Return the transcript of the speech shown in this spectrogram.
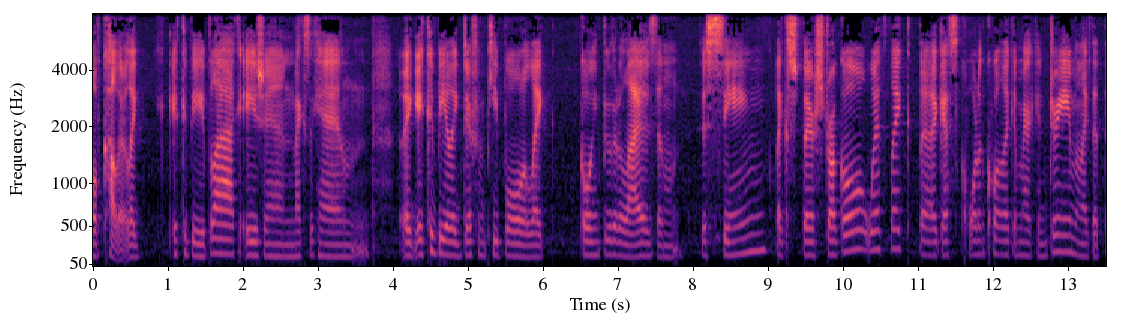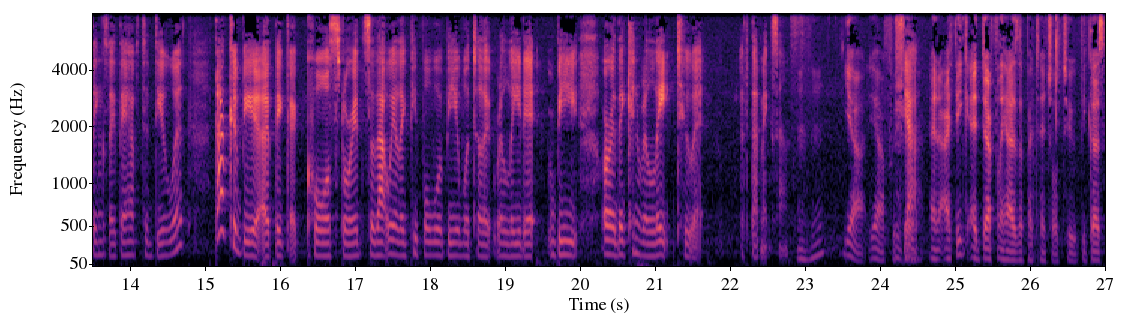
of color. Like it could be black asian mexican like it could be like different people like going through their lives and just seeing like their struggle with like the i guess quote unquote like american dream and like the things like they have to deal with. That could be i think a cool story. So that way like people will be able to like relate it be or they can relate to it if that makes sense mm-hmm. Yeah, yeah, for sure. Yeah. And I think it definitely has the potential too, because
